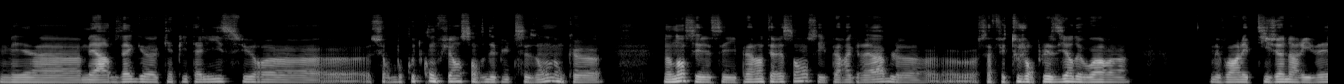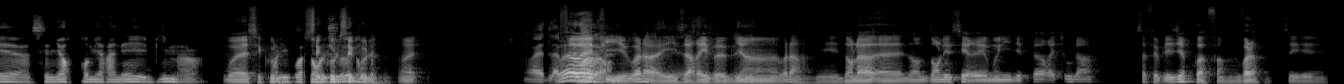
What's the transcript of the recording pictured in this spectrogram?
Mais, euh, mais Hardweg euh, capitalise sur, euh, sur beaucoup de confiance en ce début de saison. Donc, euh, non, non, c'est, c'est hyper intéressant, c'est hyper agréable. euh, ça fait toujours plaisir de voir, euh, de voir les petits jeunes arriver, euh, senior première année, et bim, euh, Ouais, c'est cool. C'est cool, c'est cool. Ouais. Ouais, de la Ouais, ouais, fraîcheur. puis voilà, C'est- ils arrivent bien, voilà. Et dans, la, euh, dans, dans les cérémonies des fleurs et tout, là, ça fait plaisir, quoi. Enfin, voilà, c'est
